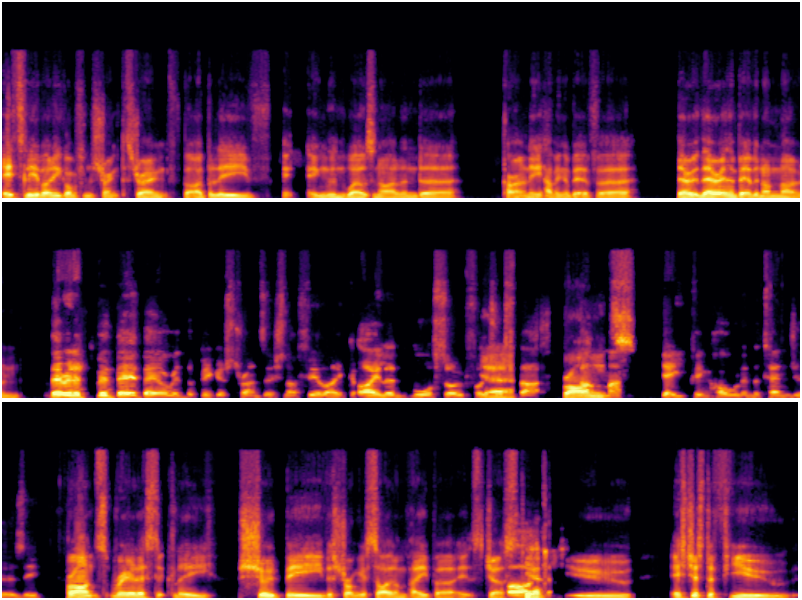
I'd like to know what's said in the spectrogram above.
Italy have only gone from strength to strength, but I believe England, Wales, and Ireland are currently having a bit of a. They're they're in a bit of an unknown. they're in a they they are in the biggest transition. I feel like Ireland more so for Yeah. just that France, gaping hole in the ten jersey. France, realistically, should be the strongest side on paper. It's just Oh, Yeah. a few. It's just a few,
